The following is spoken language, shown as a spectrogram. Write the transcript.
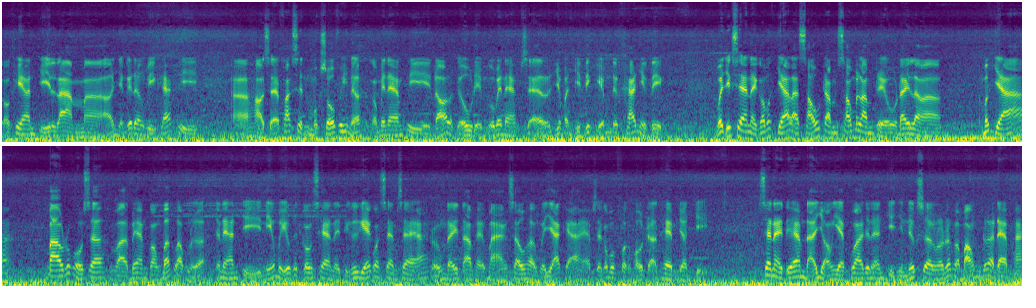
Còn khi anh chị làm à, ở những cái đơn vị khác thì à, họ sẽ phát sinh một số phí nữa. Còn bên em thì đó là cái ưu điểm của bên em sẽ giúp anh chị tiết kiệm được khá nhiều tiền. Với chiếc xe này có mức giá là 665 triệu. Đây là mức giá bao rút hồ sơ và bên em còn bớt lọc nữa. Cho nên anh chị nếu mà yêu thích con xe này thì cứ ghé qua xem xe rồi hôm đây ta phải bàn sâu hơn về giá cả. Em sẽ có một phần hỗ trợ thêm cho anh chị xe này thì em đã dọn dẹp qua cho nên anh chị nhìn nước sơn nó rất là bóng rất là đẹp ha.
